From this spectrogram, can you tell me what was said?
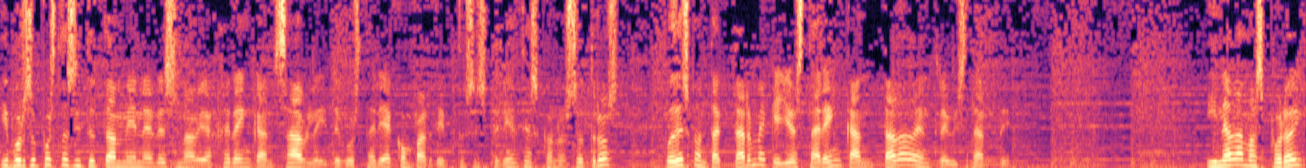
Y por supuesto, si tú también eres una viajera incansable y te gustaría compartir tus experiencias con nosotros, puedes contactarme que yo estaré encantada de entrevistarte. Y nada más por hoy.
